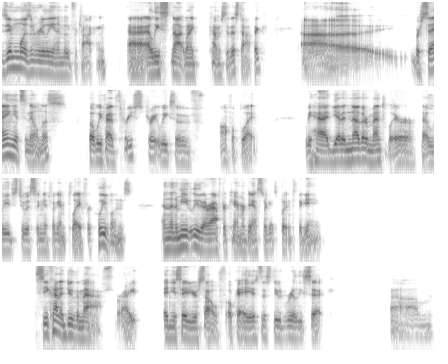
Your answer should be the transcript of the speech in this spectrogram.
Zim wasn't really in a mood for talking, uh, at least not when it comes to this topic. Uh, we're saying it's an illness, but we've had three straight weeks of awful play. We had yet another mental error that leads to a significant play for Cleveland's and then immediately thereafter, Cameron Dantzler gets put into the game. So you kind of do the math, right? And you say to yourself, okay, is this dude really sick? Um,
